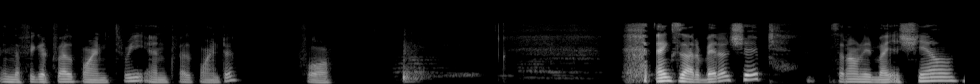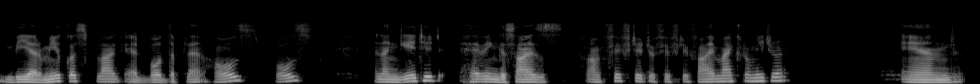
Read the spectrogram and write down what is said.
in the figure 12.3 and 12.4. Eggs are barrel shaped, surrounded by a shell, bear mucus plug at both the plant holes, poles, elongated, having a size from 50 to 55 micrometer, and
